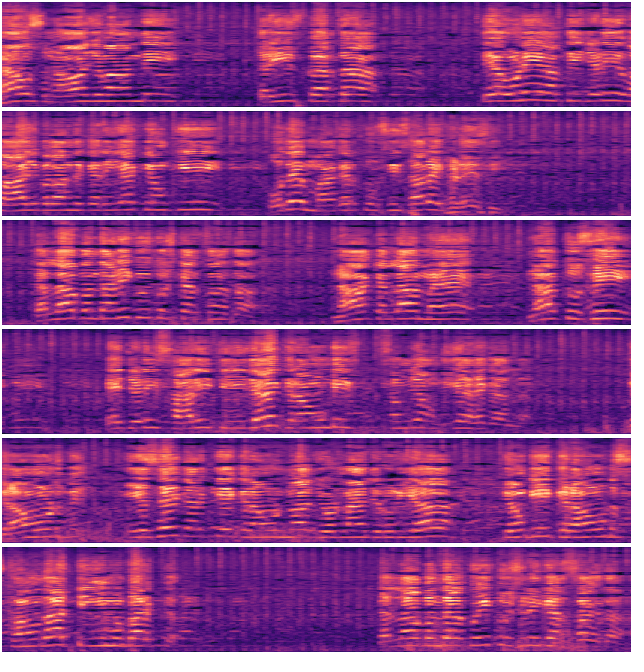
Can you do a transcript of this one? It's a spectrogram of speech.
ਮੈਂ ਉਸ ਨੌਜਵਾਨ ਦੀ ਤਾਰੀਫ ਕਰਦਾ ਤੇ ਉਹਨੇ ਆਪਦੀ ਜਿਹੜੀ ਆਵਾਜ਼ ਬੁਲੰਦ ਕਰੀ ਹੈ, ਕਿਉਂਕਿ ਉਹਦੇ ਮਗਰ ਤੁਸੀਂ ਸਾਰੇ ਖੜੇ ਸੀ। ਕੱਲਾ ਬੰਦਾ ਨਹੀਂ ਕੋਈ ਕੁਝ ਕਰ ਸਕਦਾ। ਨਾ ਕੱਲਾ ਮੈਂ, ਨਾ ਤੁਸੀਂ। ਇਹ ਜਿਹੜੀ ਸਾਰੀ ਚੀਜ਼ ਹੈ ਗਰਾਊਂਡ ਹੀ ਸਮਝਾਉਂਦੀ ਹੈ ਇਹ ਗੱਲ। ਗਰਾਊਂਡ ਇਸੇ ਕਰਕੇ ਗਰਾਊਂਡ ਨਾਲ ਜੁੜਨਾ ਜ਼ਰੂਰੀ ਆ, ਕਿਉਂਕਿ ਗਰਾਊਂਡ ਸਿਖਾਉਂਦਾ ਟੀਮ ਵਰਕ ਕੱਲਾ ਬੰਦਾ ਕੋਈ ਕੁਝ ਨਹੀਂ ਕਰ ਸਕਦਾ।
